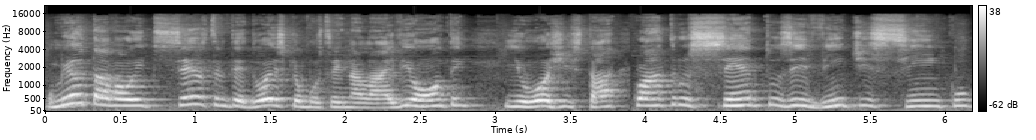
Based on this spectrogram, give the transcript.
O meu estava 832, que eu mostrei na live ontem, e hoje está 425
